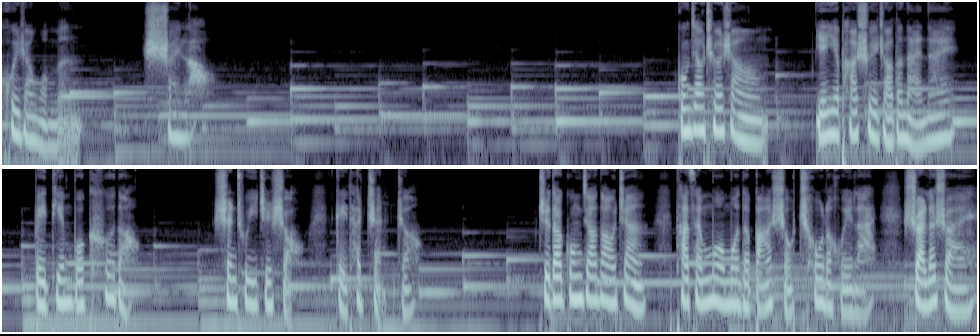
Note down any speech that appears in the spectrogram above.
会让我们衰老。公交车上，爷爷怕睡着的奶奶被颠簸磕到，伸出一只手给他枕着。直到公交到站，他才默默的把手抽了回来，甩了甩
